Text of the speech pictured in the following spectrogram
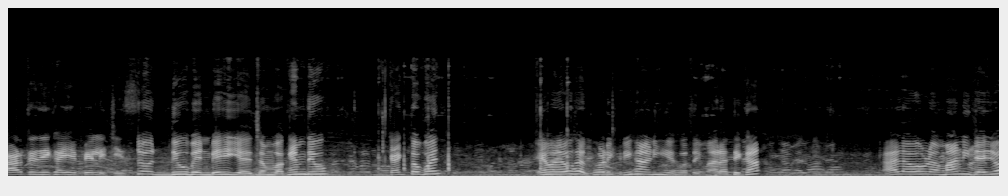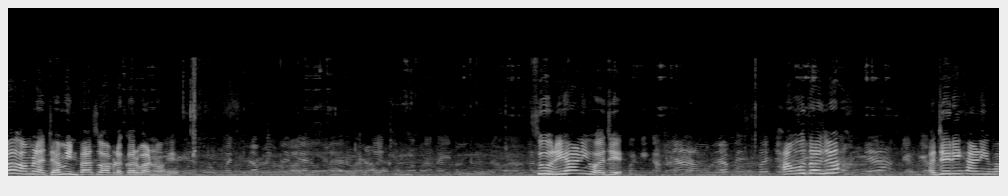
આરતી દેખાય પેલી ચીજ જો દીવબેન બેસી ગયા જમવા. કેમ દેવું? કાંઈક તો બોલ. એમાં એવું છે થોડીક રિહાણી છે હોતી મારાથી કા? હાલો હમણાં માની જાય જો હમણાં જમીન પાછું આપણે કરવાનો છે. શું, રિહાણી હો અજય હા હું તો જો? અજય રિહાણી હો?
